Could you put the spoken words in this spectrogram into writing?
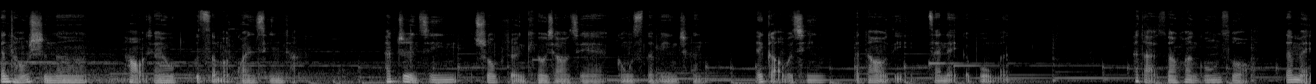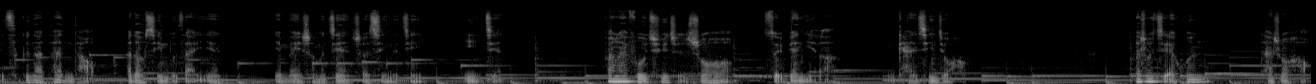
但同时呢，他好像又不怎么关心他。他至今说不准 Q 小姐公司的名称，也搞不清她到底在哪个部门。他打算换工作，但每次跟他探讨，他都心不在焉，也没什么建设性的建意见。翻来覆去只说随便你了。你开心就好。他说结婚，他说好，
